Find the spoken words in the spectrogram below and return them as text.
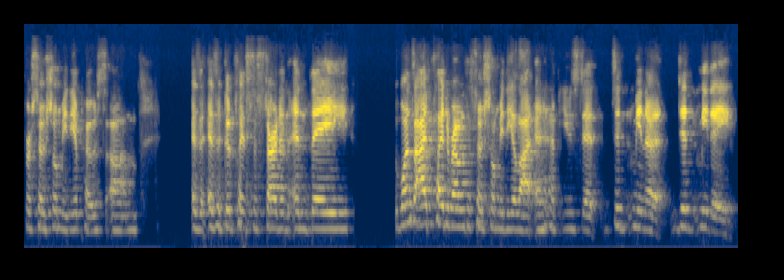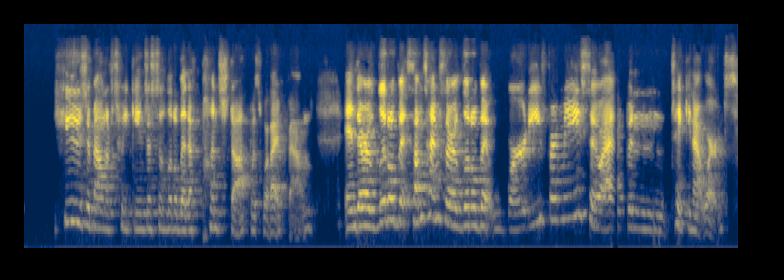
for social media posts um, as, as a good place to start. And, and they, the ones I played around with the social media a lot and have used it didn't mean a didn't mean a huge amount of tweaking, just a little bit of punched up was what I found and they're a little bit sometimes they're a little bit wordy for me so i've been taking out words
